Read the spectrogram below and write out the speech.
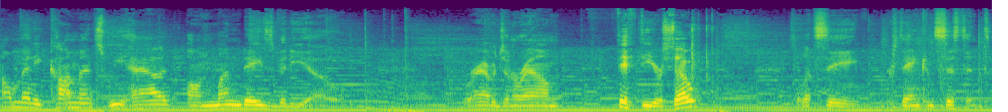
how many comments we had on Monday's video. We're averaging around 50 or so. So let's see. We're staying consistent.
